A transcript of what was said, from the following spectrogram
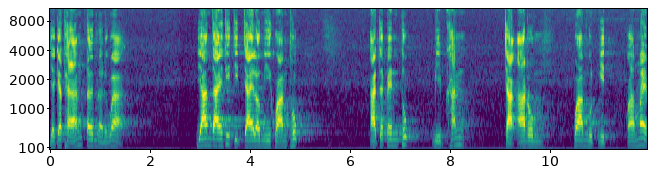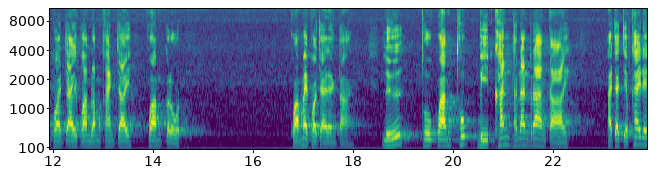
อยากจะแถมเติมหน่อยหนึ่งว่า ยามใดที่จิตใจเรามีความทุกข์ อาจจะเป็นทุกข์บีบคั้นจากอารมณ์ ความหงุดหงิด ความไม่พอใจ ความลำคาญใจ ความโกรธ ความไม่พอใจแรต่างๆ หรือ ถูกความทุกข์บีบคั้นทางด้านร่างกาย อาจจะเจ็บไข้ได้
